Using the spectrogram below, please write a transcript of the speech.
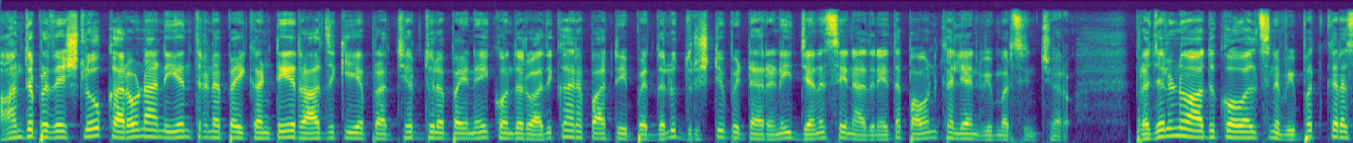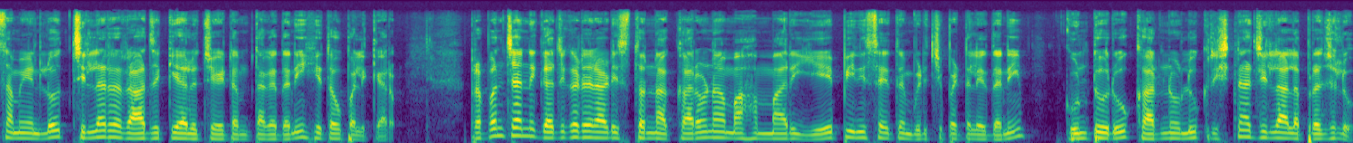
ఆంధ్రప్రదేశ్లో కరోనా నియంత్రణపై కంటే రాజకీయ ప్రత్యర్థులపైనే కొందరు అధికార పార్టీ పెద్దలు దృష్టి పెట్టారని జనసేన అధినేత పవన్ కళ్యాణ్ విమర్శించారు. ప్రజలను ఆదుకోవాల్సిన విపత్కర సమయంలో చిల్లర రాజకీయాలు చేయటం తగదని హితవు పలికారు. ప్రపంచాన్ని గజగడలాడిస్తున్న కరోనా మహమ్మారి ఏపీని సైతం విడిచిపెట్టలేదని గుంటూరు కర్నూలు కృష్ణా జిల్లాల ప్రజలు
